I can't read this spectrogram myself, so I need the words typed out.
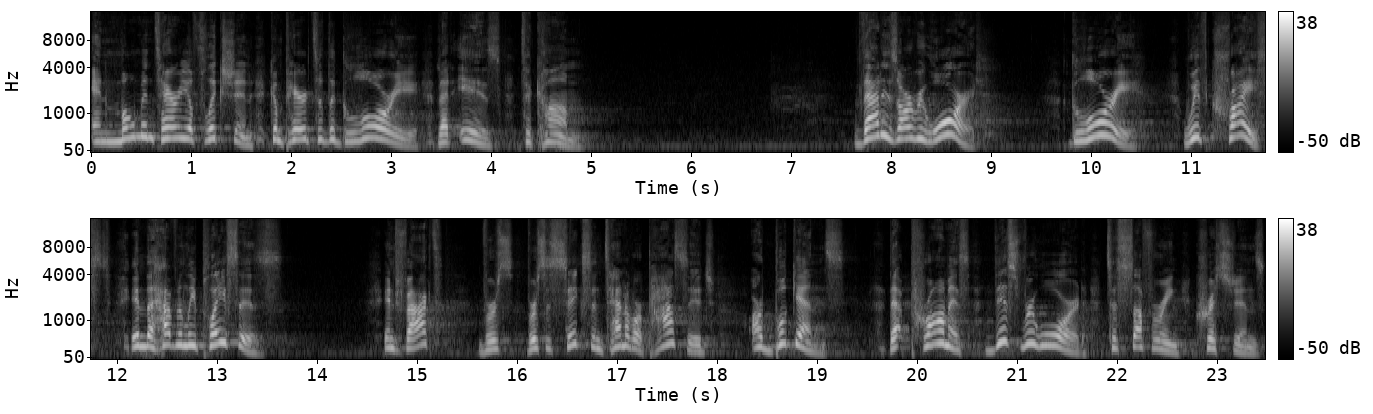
and momentary affliction compared to the glory that is to come. That is our reward glory with Christ in the heavenly places. In fact, verse, verses 6 and 10 of our passage are bookends that promise this reward to suffering Christians.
